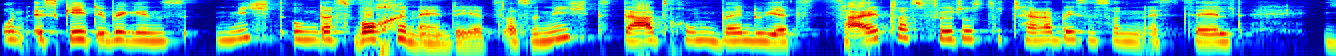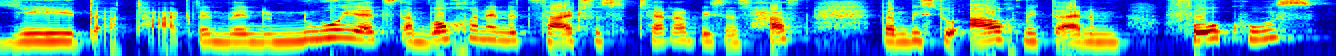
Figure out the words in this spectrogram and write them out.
und es geht übrigens nicht um das Wochenende jetzt, also nicht darum, wenn du jetzt Zeit hast für das doTERRA-Business, sondern es zählt jeder Tag. Denn wenn du nur jetzt am Wochenende Zeit für das doTERRA-Business hast, dann bist du auch mit deinem Fokus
